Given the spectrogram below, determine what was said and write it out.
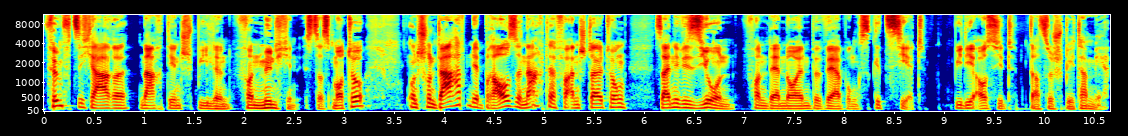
50 Jahre nach den Spielen von München ist das Motto. Und schon da hat mir Brause nach der Veranstaltung seine Vision von der neuen Bewerbung skizziert. Wie die aussieht, dazu später mehr.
